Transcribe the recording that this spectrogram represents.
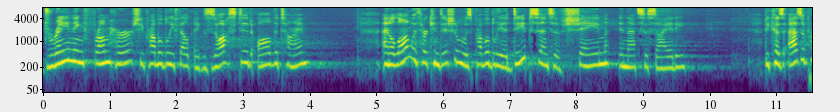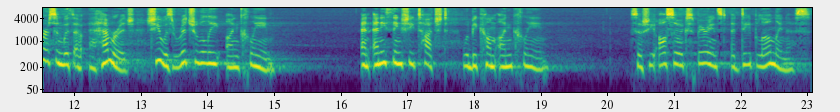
draining from her. She probably felt exhausted all the time. And along with her condition was probably a deep sense of shame in that society. Because as a person with a, a hemorrhage, she was ritually unclean. And anything she touched would become unclean. So she also experienced a deep loneliness.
